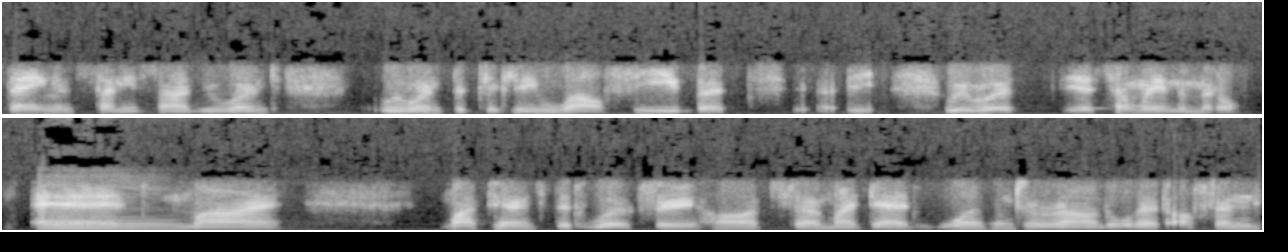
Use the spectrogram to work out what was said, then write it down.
staying in Sunnyside, we weren't we weren't particularly wealthy, but uh, we were yeah, somewhere in the middle. And mm. my my parents did work very hard, so my dad wasn't around all that often.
